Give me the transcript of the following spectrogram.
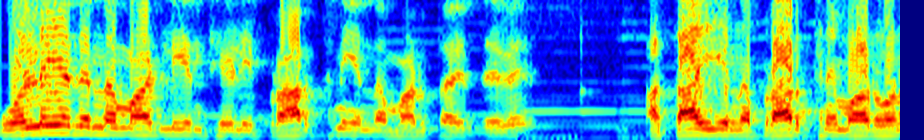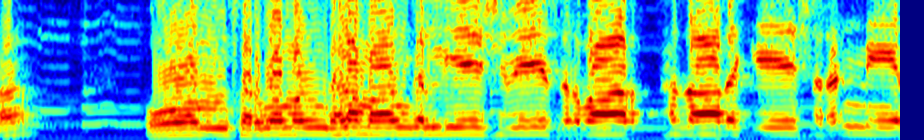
ಒಳ್ಳೆಯದನ್ನ ಮಾಡಲಿ ಅಂತ ಹೇಳಿ ಪ್ರಾರ್ಥನೆಯನ್ನ ಮಾಡ್ತಾ ಇದ್ದೇವೆ. ಆ ತಾಯಿಯನ್ನ ಪ್ರಾರ್ಥನೆ ಮಾಡೋಣ. ಓಂ ಸರ್ವಮಂಗಳ ಮಾಂಗಲ್ಯೇ ಶಿವೇ ಸರ್ವಾರ್ಥ ಸಾಧಕೇ ಶರಣ್ಯೇ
